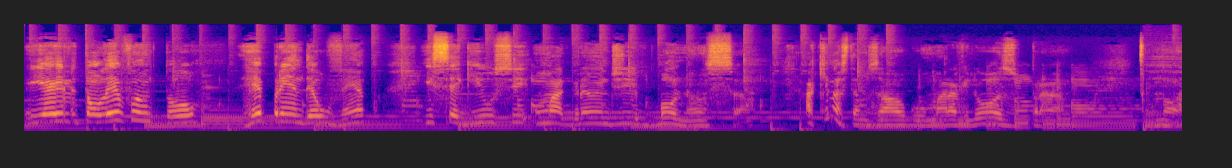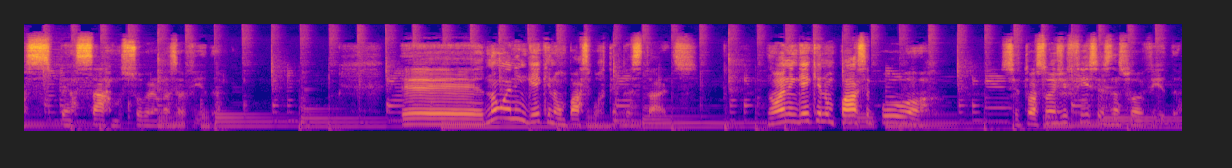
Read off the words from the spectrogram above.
E aí ele então levantou, repreendeu o vento e seguiu-se uma grande bonança. Aqui nós temos algo maravilhoso para nós pensarmos sobre a nossa vida. É, não há ninguém que não passe por tempestades. Não há ninguém que não passe por situações difíceis na sua vida.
